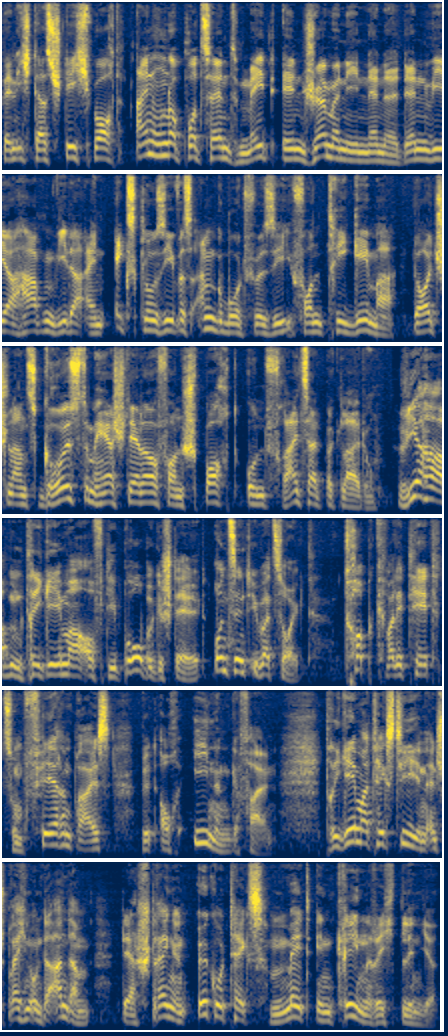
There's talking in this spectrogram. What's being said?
wenn ich das Stichwort 100% Made in Germany nenne, denn wir haben wieder ein exklusives Angebot für Sie von Trigema, Deutschlands größtem Hersteller von Sport- und Freizeitbekleidung. Wir haben Trigema auf die Probe gestellt und sind überzeugt. Top-Qualität zum fairen Preis wird auch Ihnen gefallen. Trigema Textilien entsprechen unter anderem der strengen Ökotex Made in Green Richtlinie.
